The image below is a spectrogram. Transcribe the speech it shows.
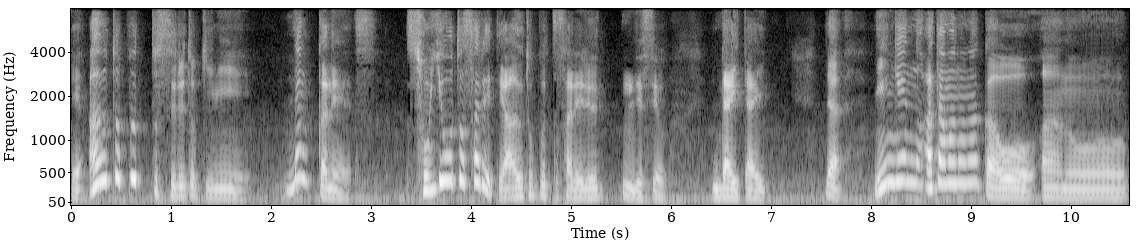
えアウトプットするときに、なんかね、そぎ落とされてアウトプットされるんですよ。大体。だ人間の頭の中を、あの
